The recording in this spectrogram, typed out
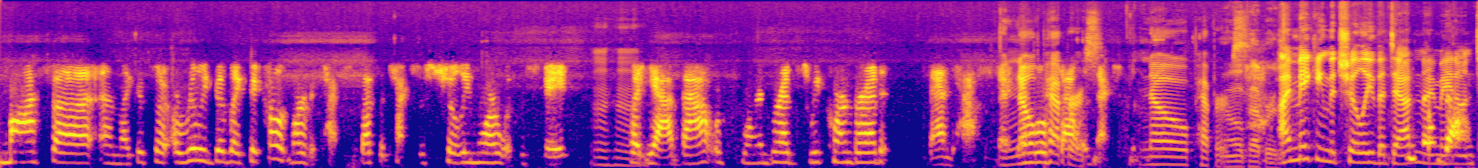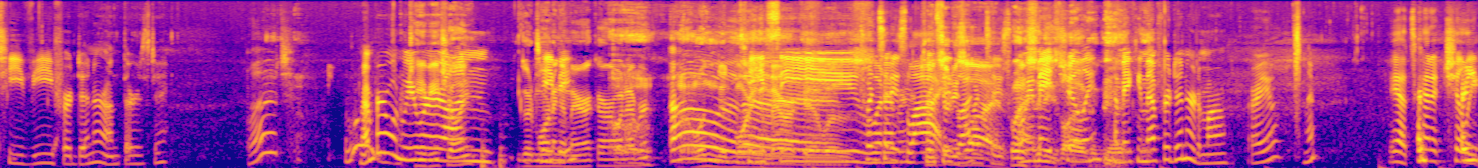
masa and like it's a, a really good like they call it more of a Texas. That's a Texas chili more with the steak. hmm But yeah, that with cornbread, sweet cornbread, fantastic. And a no little salad peppers. Next. No peppers. No peppers. I'm making the chili that Dad and I made on TV for dinner on Thursday. What? Remember when we TV were chili? on Good Morning TV? America or whatever. Oh, Good Morning the America TC, was. Twin whatever. Cities Live. Twin Cities Live. Twin we made Cities chili. I'm making that for dinner tomorrow. Are you? Yeah. Yeah, it's kind of chilly. Are chilly you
